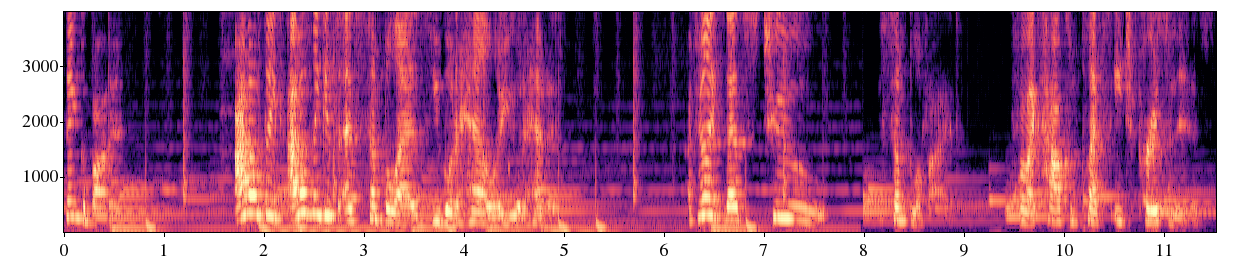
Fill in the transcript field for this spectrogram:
think about it I don't think I don't think it's as simple as you go to hell or you go to heaven. I feel like that's too simplified for like how complex each person is.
